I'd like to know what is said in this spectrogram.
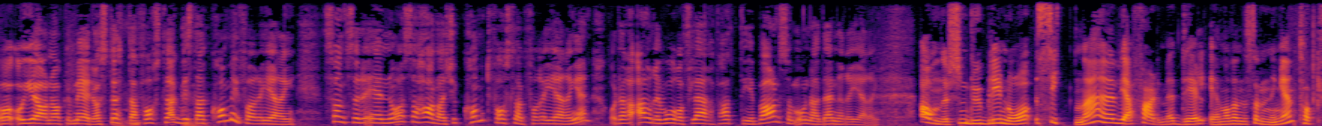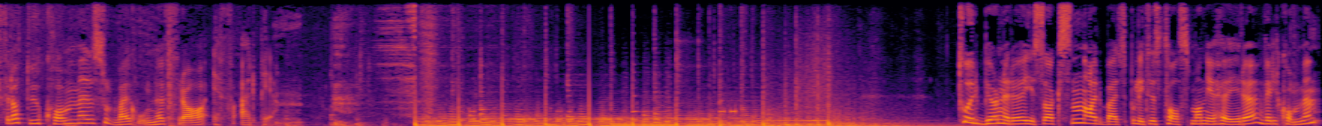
å, å gjøre noe med det og støtte forslag hvis det kommer fra regjering. Sånn som det er nå, så har det ikke kommet forslag fra regjeringen, og det har aldri vært flere fattige barn som under denne regjeringen. Andersen, du blir nå sittende. Vi er ferdig med del én av denne sendingen. Takk for at du kom, Solveig Horne fra Frp. Torbjørn Røe Isaksen, arbeidspolitisk talsmann i Høyre, velkommen.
